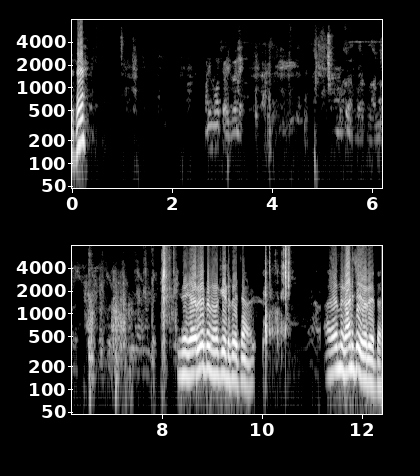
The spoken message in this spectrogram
ഏ? പണി മോശമായിരുന്നു അല്ലേ ഇത് ചെറിയിട്ട് നോക്കി എടുത്ത് വെച്ചാൽ മതി. അതൊന്ന് കാണിച്ചോ ഏറിയിട്ട്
